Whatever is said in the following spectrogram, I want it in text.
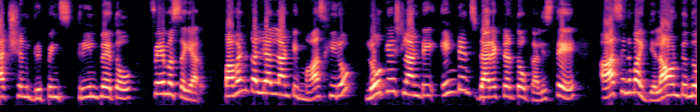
action gripping screen ప్లేతో ఫేమస్ అయ్యారు. పవన్ కళ్యాణ్ లాంటి మాస్ హీరో లోకేష్ లాంటి ఇంటెన్స్ డైరెక్టర్తో కలిస్తే ఆ సినిమా ఎలా ఉంటుందో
